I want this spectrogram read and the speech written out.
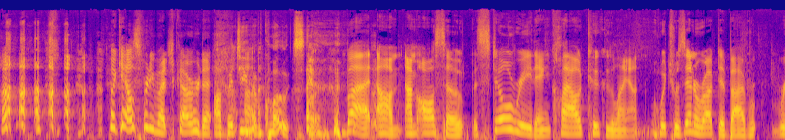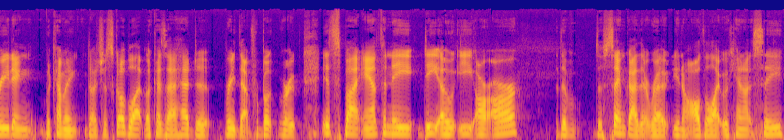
but Gail's pretty much covered it. I bet you have quotes. but um, I'm also still reading Cloud Cuckoo Land, which was interrupted by reading Becoming Duchess Goldblatt because I had to read that for book group. It's by Anthony D O E R R, the the same guy that wrote you know All the Light We Cannot See,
